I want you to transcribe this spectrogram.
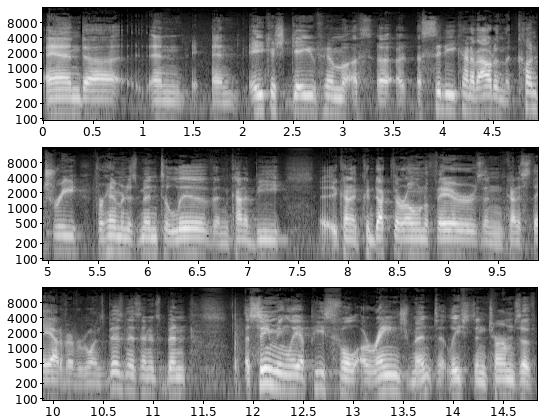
And, uh, and, and Achish gave him a, a, a, city kind of out in the country for him and his men to live and kind of be, uh, kind of conduct their own affairs and kind of stay out of everyone's business. And it's been a seemingly a peaceful arrangement, at least in terms of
